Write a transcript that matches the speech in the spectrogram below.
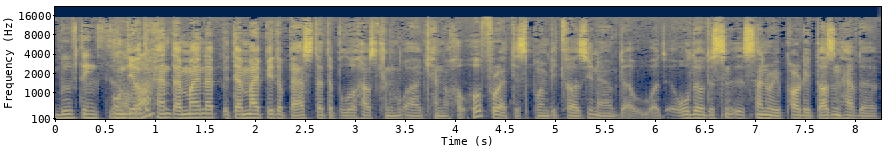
move things On the along. other hand, that might not be, that might be the best that the Blue House can uh, can hope for at this point because you know the, although the Sen- the Saenuri Party doesn't have the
